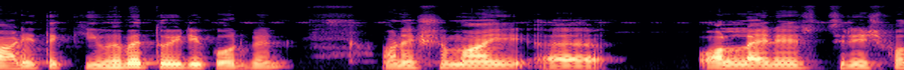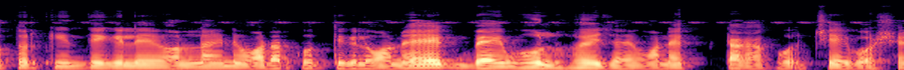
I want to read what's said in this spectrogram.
বাড়িতে কীভাবে তৈরি করবেন? অনেক সময় অনলাইনে জিনিসপত্র কিনতে গেলে অনলাইনে অর্ডার করতে গেলে অনেক ব্যয়বহুল হয়ে যায়, অনেক টাকা চেয়ে বসে।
